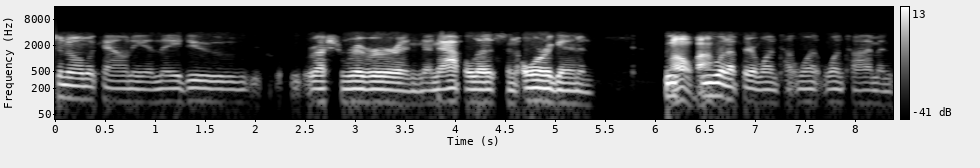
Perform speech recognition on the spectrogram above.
Sonoma County and they do Russian River and Annapolis and Oregon, and we Oh, wow. we went up there one time one one time and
